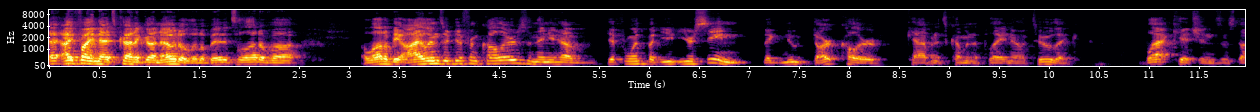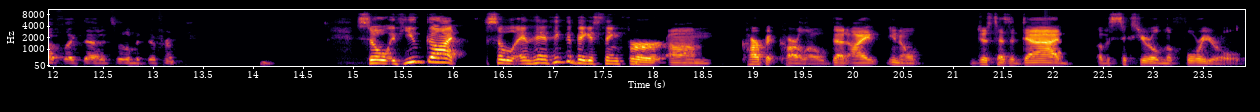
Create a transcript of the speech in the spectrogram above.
I find that's kind of gone out a little bit. It's a lot of uh, a lot of the islands are different colors, and then you have different ones. But you, you're seeing like new dark color cabinets come into play now too, like black kitchens and stuff like that. It's a little bit different. So if you've got so, and I think the biggest thing for um, carpet Carlo that I, you know, just as a dad of a six year old and a four year old,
